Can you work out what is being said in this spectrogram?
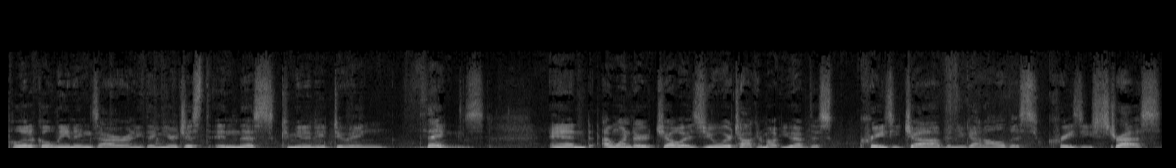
political leanings are or anything. You're just in this community doing things. And I wonder, Joe, as you were talking about, you have this crazy job and you got all this crazy stress.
